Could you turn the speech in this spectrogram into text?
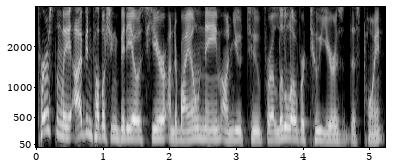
personally, I've been publishing videos here under my own name on YouTube for a little over two years at this point.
